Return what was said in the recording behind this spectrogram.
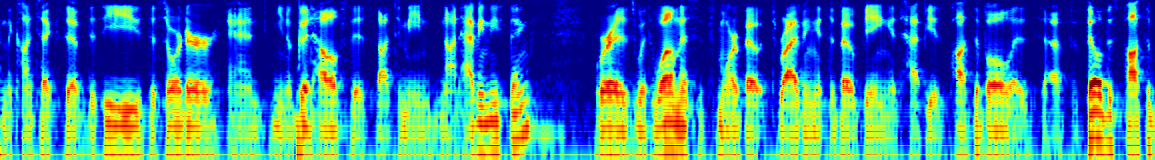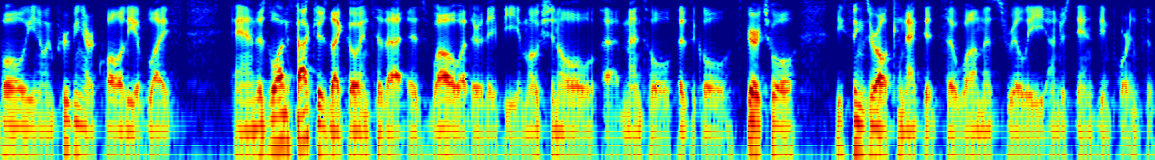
in the context of disease, disorder, and you know, good health is thought to mean not having these things. Mm-hmm Whereas with wellness, it's more about thriving. It's about being as happy as possible, as uh, fulfilled as possible, you know, improving our quality of life. And there's a lot of factors that go into that as well, whether they be emotional, uh, mental, physical, spiritual. These things are all connected. So, wellness really understands the importance of,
